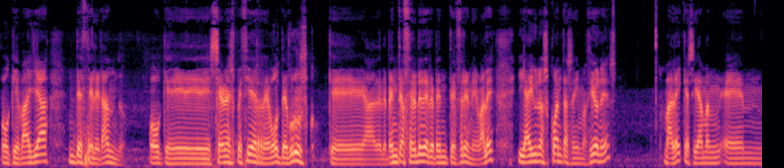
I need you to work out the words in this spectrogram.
o que vaya decelerando o que sea una especie de rebote brusco, que de repente acelere, de repente frene, ¿vale? Y hay unas cuantas animaciones ¿vale? Que se llaman eh,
